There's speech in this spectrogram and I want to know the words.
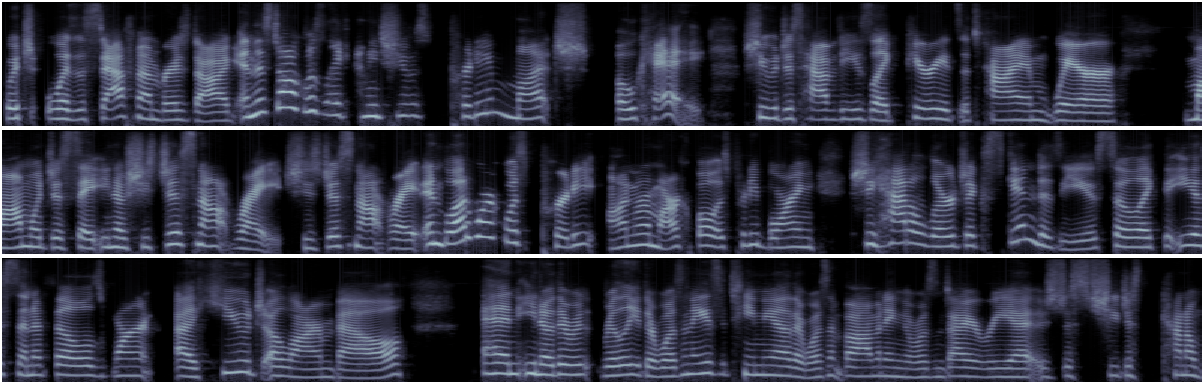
which was a staff member's dog. And this dog was like, I mean, she was pretty much okay. She would just have these like periods of time where mom would just say, you know, she's just not right. She's just not right. And blood work was pretty unremarkable. It was pretty boring. She had allergic skin disease. So like the eosinophils weren't a huge alarm bell and you know there was really there wasn't azotemia there wasn't vomiting there wasn't diarrhea it was just she just kind of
